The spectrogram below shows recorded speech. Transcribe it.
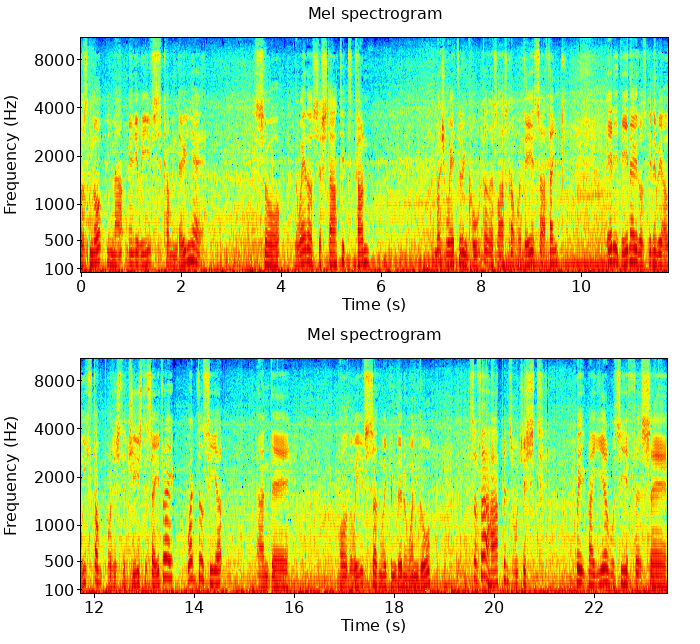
there's not been that many leaves coming down yet. So the weather's just started to turn. Much wetter and colder this last couple of days so I think any day now there's going to be a leaf dump or just the trees decide right winter's here and uh, all the leaves suddenly come down in one go. So if that happens we'll just play it by ear. We'll see if it's uh,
